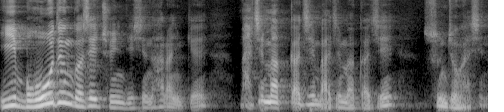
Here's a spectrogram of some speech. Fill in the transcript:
이 모든 것의 주인 되신 하나님께 마지막까지 마지막까지 순종하시는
